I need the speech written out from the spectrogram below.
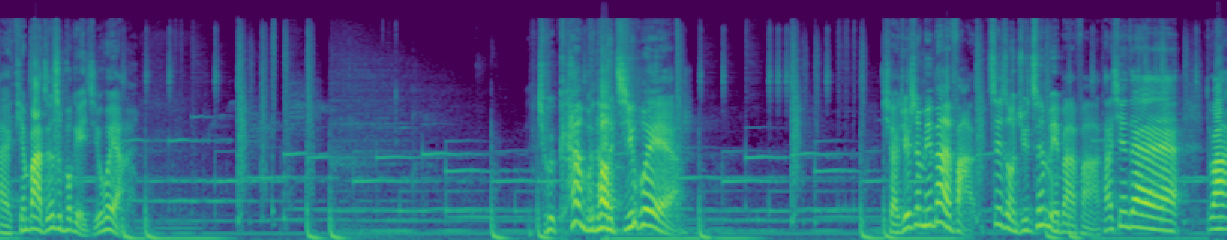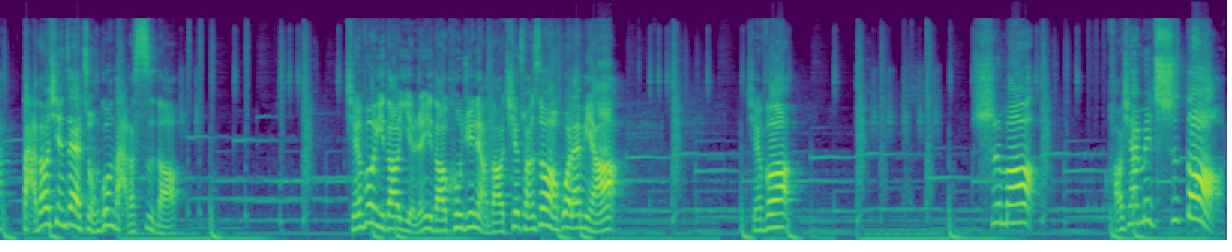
哎，天霸真是不给机会啊，就看不到机会。小学生没办法，这种局真没办法。他现在对吧？打到现在总共打了四刀，前锋一刀，野人一刀，空军两刀，切传送过来秒。前锋吃吗？好像还没吃到，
